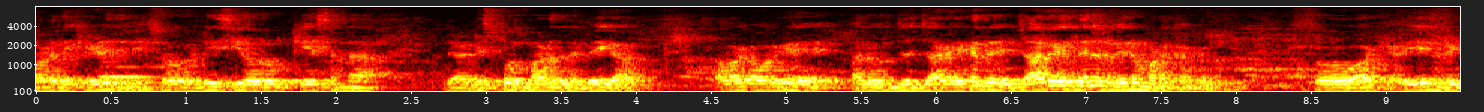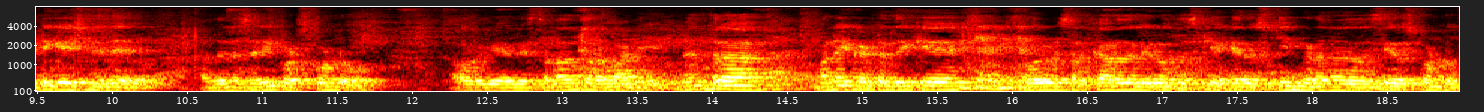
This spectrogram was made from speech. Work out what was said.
ಮಾಡೋದಕ್ಕೆ ಹೇಳಿದ್ದೀನಿ. ಸೊ ಡಿ ಸಿ ಅವರು ಕೇಸನ್ನು ಡಿಸ್ಪೋಸ್ ಮಾಡಿದ್ರೆ ಬೇಗ. ಅವಾಗ ಅವ್ರಿಗೆ ಒಂದು ಜಾಗ, ಯಾಕಂದರೆ ಜಾಗ ಇಲ್ಲದೆ ನಾವು ಏನೂ ಮಾಡೋಕ್ಕಾಗಲ್ಲ. ಸೊ ಏನು ಲಿಟಿಗೇಷನ್ ಇದೆ, ಅದನ್ನು ಸರಿಪಡಿಸ್ಕೊಂಡು ಅವ್ರಿಗೆ ಅಲ್ಲಿ ಸ್ಥಳಾಂತರ ಮಾಡಿ. ನಂತರ ಮನೆ ಕಟ್ಟೋದಕ್ಕೆ ಅವರು ಸರ್ಕಾರದಲ್ಲಿರುವಂಥ ಕೆಲವು ಸ್ಕೀಮ್ಗಳನ್ನು ಸೇರಿಸ್ಕೊಂಡು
